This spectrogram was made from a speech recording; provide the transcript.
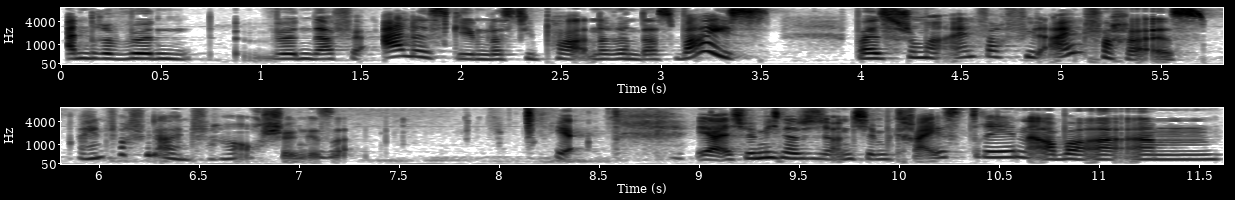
Andere würden, würden dafür alles geben, dass die Partnerin das weiß. Weil es schon mal einfach viel einfacher ist. Einfach viel einfacher, auch schön gesagt. Ja. Ja, ich will mich natürlich auch nicht im Kreis drehen, aber ähm,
